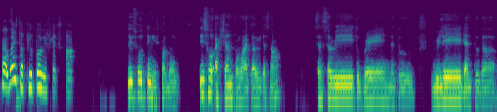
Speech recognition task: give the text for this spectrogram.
But where's the pupil reflex arc? This whole thing is called the this whole action from what I tell you just now. Sensory to brain, then to relay, then to the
